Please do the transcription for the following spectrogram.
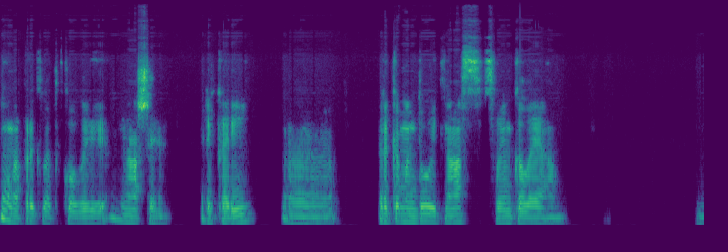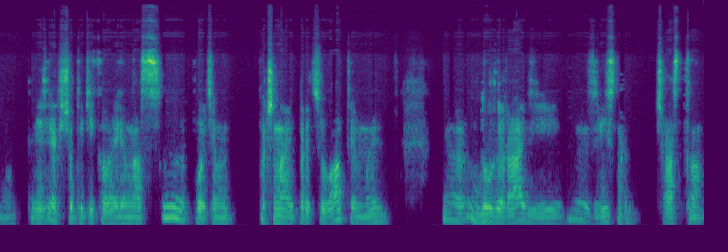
Ну, наприклад, коли наші лікарі е, рекомендують нас своїм колегам. Якщо такі колеги в нас е, потім починають працювати, ми е, дуже раді і, звісно, часто е,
